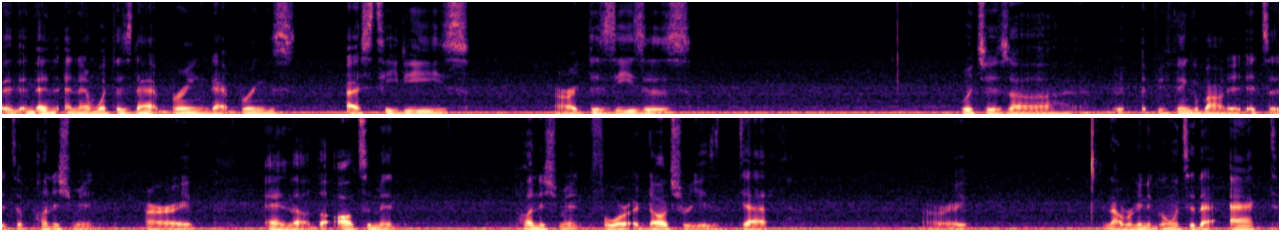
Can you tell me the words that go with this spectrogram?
and and and then what does that bring? That brings STDs, all right, diseases which is uh if you think about it it's a, it's a punishment all right and the, the ultimate punishment for adultery is death all right now we're going to go into the act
